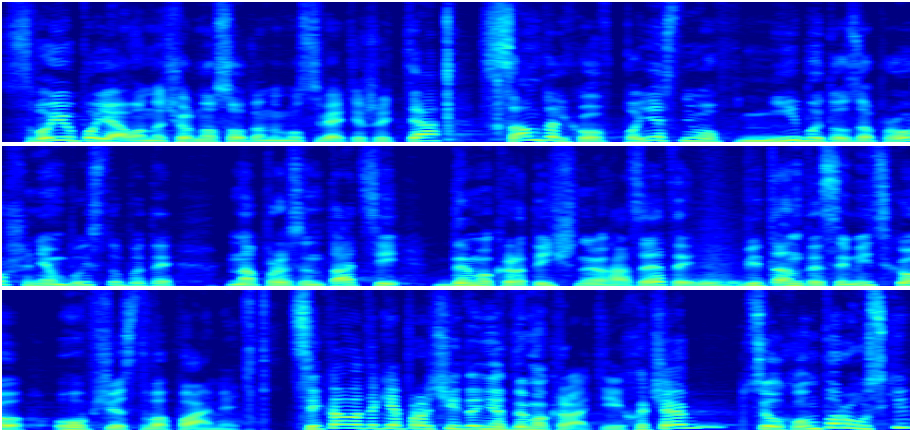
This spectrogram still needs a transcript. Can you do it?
Свою появу на чорносотеному святі життя сам Тальков пояснював нібито запрошенням виступити на презентації демократичної газети від антисемітського общества пам'ять. Цікаве таке прочитання демократії, хоча цілком по-руськи.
